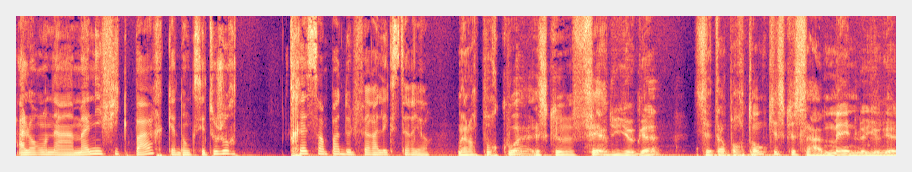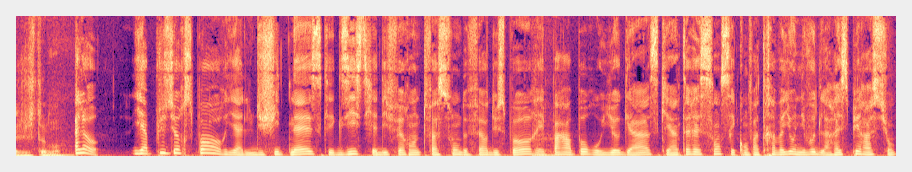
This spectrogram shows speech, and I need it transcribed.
Alors on a un magnifique parc, donc c'est toujours très sympa de le faire à l'extérieur. Mais alors pourquoi est-ce que faire du yoga, c'est important? Qu'est-ce que ça amène le yoga justement? Alors, il y a plusieurs sports. Il y a du fitness qui existe, il y a différentes façons de faire du sport. Et par rapport au yoga, ce qui est intéressant, c'est qu'on va travailler au niveau de la respiration.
